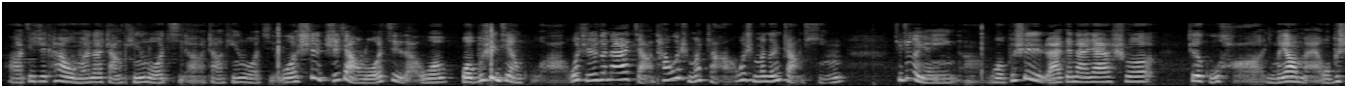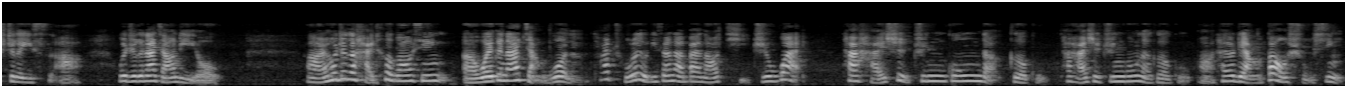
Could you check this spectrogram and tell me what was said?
好，继续看我们的涨停逻辑啊，涨停逻辑，我是只讲逻辑的，我我不是荐股啊，我只是跟大家讲它为什么涨，为什么能涨停，就这个原因啊，我不是来跟大家说。这个股好，你们要买，我不是这个意思啊，我只跟大家讲理由啊。然后这个海特高新，呃，我也跟大家讲过的，它除了有第三代半导体之外，它还是军工的个股，它还是军工的个股啊。它有两道属性，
